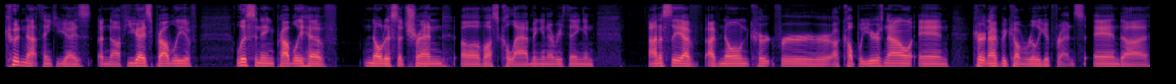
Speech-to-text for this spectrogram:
could not thank you guys enough. You guys probably have listening probably have noticed a trend of us collabing and everything and honestly I've I've known Kurt for a couple years now and Kurt and I've become really good friends and uh,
